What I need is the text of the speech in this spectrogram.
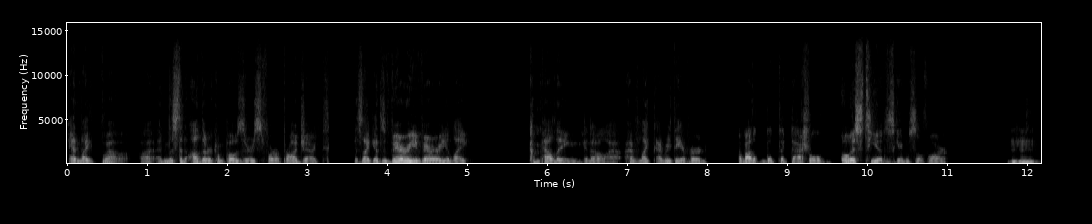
and like well uh, enlisted other composers for a project. It's like it's very very like compelling. You know, I, I've liked everything I've heard about the, like the actual OST of this game so far. Mhm.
